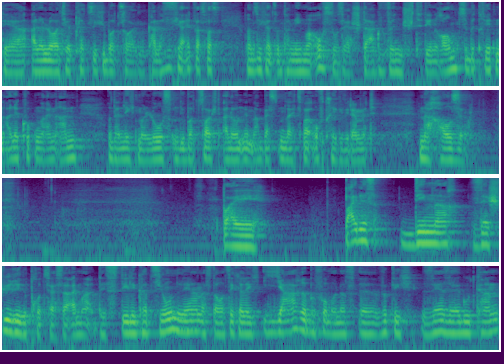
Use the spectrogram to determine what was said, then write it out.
der alle Leute plötzlich überzeugen kann. Das ist ja etwas, was man sich als Unternehmer auch so sehr stark wünscht, den Raum zu betreten. Alle gucken einen an und dann legt man los und überzeugt alle und nimmt am besten gleich zwei Aufträge wieder mit nach Hause. Bei beides demnach sehr schwierige Prozesse. Einmal das Delegation lernen, das dauert sicherlich Jahre, bevor man das äh, wirklich sehr, sehr gut kann,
